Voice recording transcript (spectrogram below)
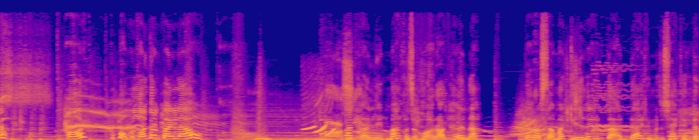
นะโอ๊ยกระป๋องมันร้อนเกันไปแล้ว ถ้าเธอ Awesome. รีบมากคนจะหัวเราะเธอนะ แต่เราสามารถกินเล่นลูกตาได้ถึงมันจะแช่แข็งก็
